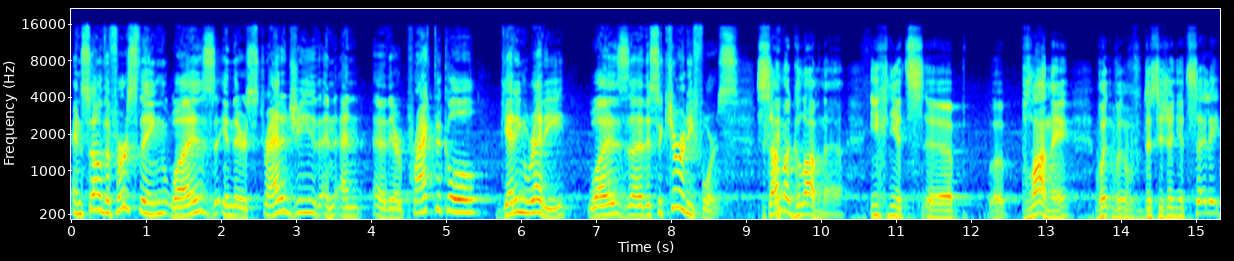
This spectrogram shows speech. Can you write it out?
And so the first thing was in their strategy and, and uh, their practical getting ready was uh, the security force. Самое главное, их планы в, в- в достижении целей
